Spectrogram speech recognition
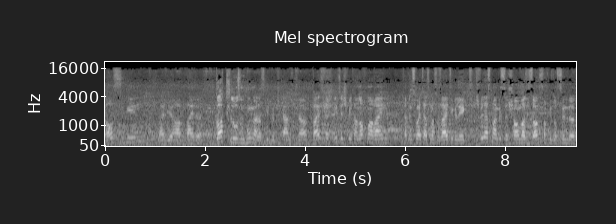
rauszugehen, weil wir haben beide gottlosen Hunger. Das geht wirklich gar nicht klar. Weiß, geht sich später nochmal rein. Ich habe den Sweater erstmal zur Seite gelegt. Ich will erstmal ein bisschen schauen, was ich sonst noch hier so finde.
